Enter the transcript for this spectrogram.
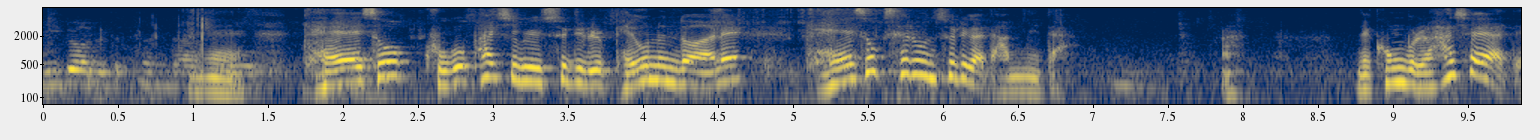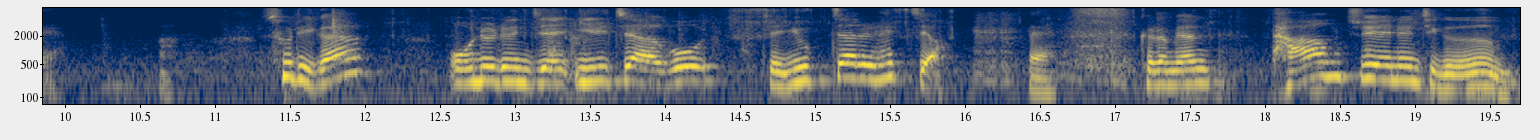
리뷰어를 뜻한다고 네. 계속 9981 수리를 배우는 동안에 계속 새로운 수리가 납니다. 아, 근데 공부를 하셔야 돼요. 아, 수리가 오늘은 이제 일자하고 이제 육자를 했죠. 네. 그러면 다음 주에는 지금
